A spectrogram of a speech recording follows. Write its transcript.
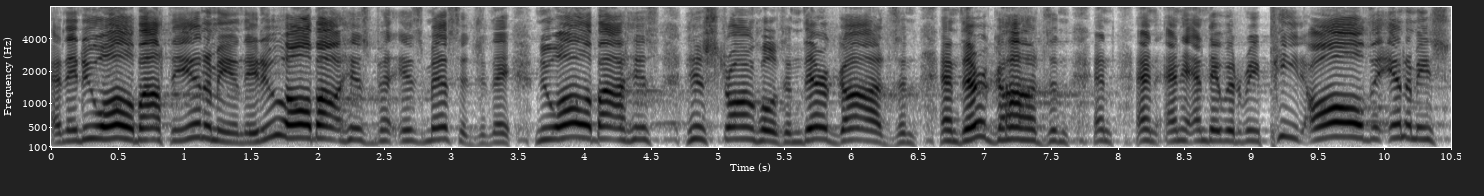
And they knew all about the enemy and they knew all about his, his message and they knew all about his, his strongholds and their gods and, and their gods. And, and, and, and, and they would repeat all the enemy's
